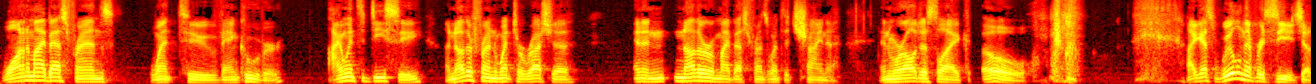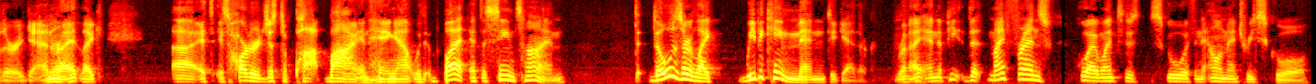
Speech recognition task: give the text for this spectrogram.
one of my best friends went to Vancouver. I went to DC. Another friend went to Russia. And another of my best friends went to China. And we're all just like, oh, I guess we'll never see each other again, right? Like, uh, it's, it's harder just to pop by and hang out with it. But at the same time, th- those are like, we became men together, right? And the, the, my friends who I went to school with in elementary school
